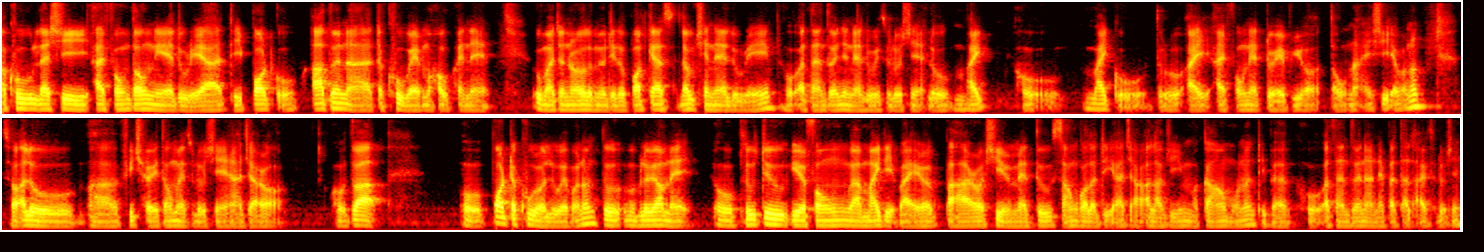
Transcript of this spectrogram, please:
အခုလက်ရှိ iPhone သုံးနေတဲ့လူတွေကဒီ port ကိုအားသွင်းတာတခုပဲမဟုတ်ဘဲနဲ့ဥပမာကျွန်တော်တို့လိုမျိုးဒီလို podcast လုပ်ချင်တဲ့လူတွေဟိုအတန်သွင်းချင်တဲ့လူတွေဆိုလို့ရှိရင်အဲ့လို mic ဟို mic ကိုသူတို့ i iPhone နဲ့တွဲပြီးတော့သုံးနိုင်ရှိရပါတော့ဆိုတော့အဲ့လိုအာ feature တွေသုံးမယ်ဆိုလို့ရှိရင်အကြတော့ဟိုသူကဟို port တစ်ခုတော့လိုရပါတော့သူဘယ်လိုပြောမလဲဟို Bluetooth earphone က mic တွေပါရောပါတော့ရှိပေမဲ့သူ sound quality ကကြာအဲ့လောက်ကြီးမကောင်းဘူးเนาะဒီဘက်ဟိုအသံသွင်းတာနဲ့ပတ်သက်လာဆိုလို့ရှင်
